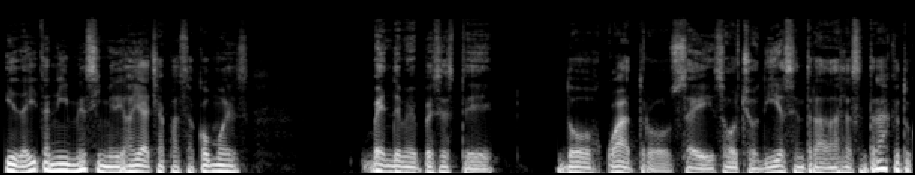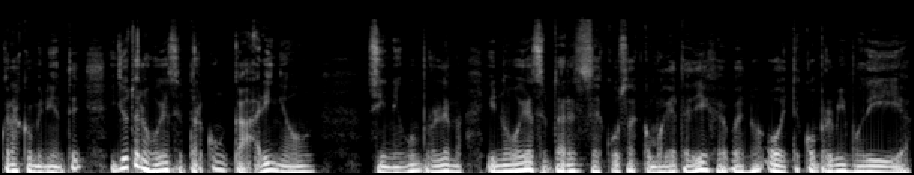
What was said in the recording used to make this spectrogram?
y de ahí te animes y me digas, ya, chapasa, ¿cómo es? Véndeme, pues, este, 2, 4, 6, 8, 10 entradas, las entradas que tú creas conveniente, y yo te los voy a aceptar con cariño, sin ningún problema. Y no voy a aceptar esas excusas como ya te dije, pues, ¿no? Hoy te compro el mismo día,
